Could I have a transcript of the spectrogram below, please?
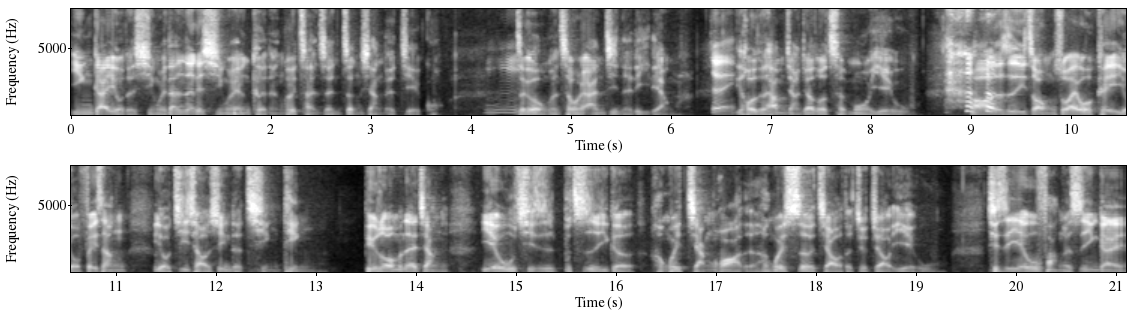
应该有的行为，但是那个行为很可能会产生正向的结果。嗯，这个我们称为安静的力量嘛，对，或者他们讲叫做沉默业务，然后这是一种说，哎，我可以有非常有技巧性的倾听。比如说，我们在讲业务，其实不是一个很会讲话的、很会社交的就叫业务。其实业务反而是应该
